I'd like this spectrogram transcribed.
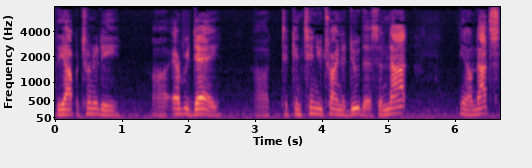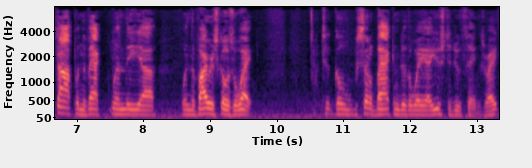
the opportunity uh, every day uh, to continue trying to do this and not, you know, not stop when the vac- when the uh, when the virus goes away. To go settle back into the way I used to do things. Right.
